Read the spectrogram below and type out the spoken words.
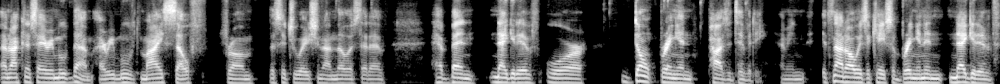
I'm not going to say I removed them. I removed myself from the situation on those that have have been negative or don't bring in positivity. I mean, it's not always a case of bringing in negative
